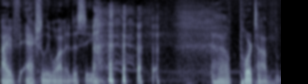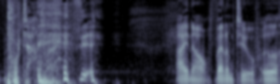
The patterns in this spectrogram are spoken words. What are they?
I've actually wanted to see. oh, poor Tom. Poor Tom. I know Venom two. Ugh.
